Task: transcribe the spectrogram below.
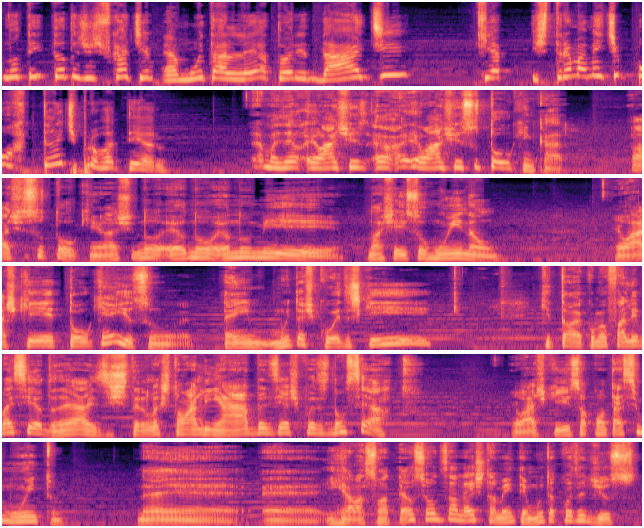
não tem tanta justificativa. É muita aleatoriedade que é extremamente importante pro roteiro. É, mas eu, eu, acho, eu, eu acho isso Tolkien, cara. Eu acho isso Tolkien. Eu, acho, eu, não, eu não me. Não achei isso ruim, não. Eu acho que Tolkien é isso. Tem muitas coisas que. Que estão, é como eu falei mais cedo, né? As estrelas estão alinhadas e as coisas dão certo. Eu acho que isso acontece muito, né? É, em relação até ao Senhor dos Anéis também, tem muita coisa disso.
